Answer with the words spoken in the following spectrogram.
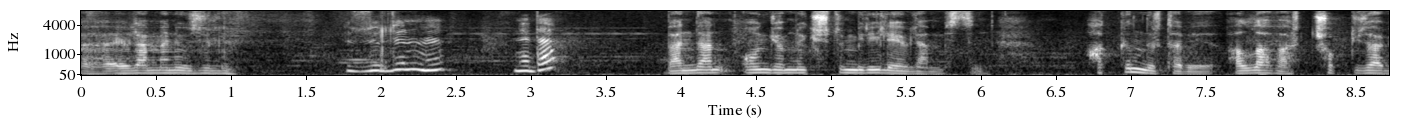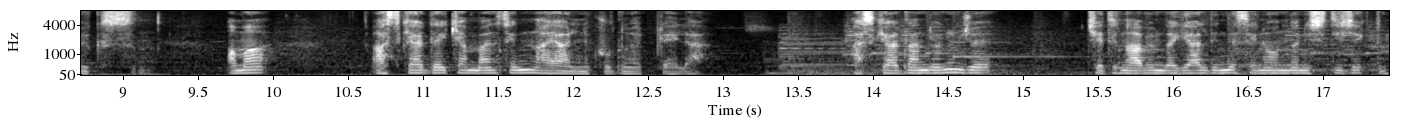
e, evlenmene üzüldüm. Üzüldün mü? Neden? Benden on gömlek üstün biriyle evlenmişsin. Hakkındır tabii. Allah var. Çok güzel bir kızsın. Ama askerdeyken ben senin hayalini kurdum hep Leyla. Askerden dönünce Çetin abim de geldiğinde seni ondan isteyecektim.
